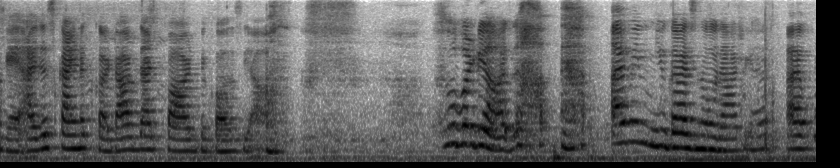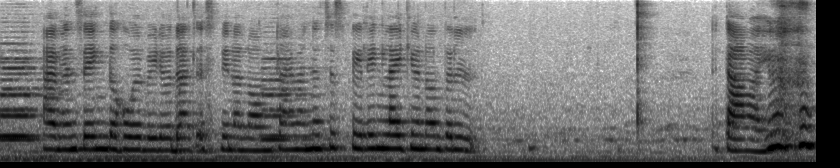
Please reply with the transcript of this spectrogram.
Okay, I just kind of cut out that part because yeah. So, but yeah, I mean, you guys know that. Yeah, I've I've been saying the whole video that it's been a long time, and it's just feeling like you know the, time.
